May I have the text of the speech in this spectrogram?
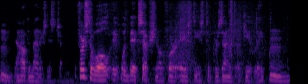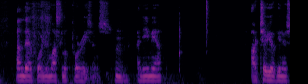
Hmm. and how to manage this child. First of all, it would be exceptional for ASDs to present acutely, Hmm. and therefore you must look for reasons. Hmm. Anemia, arteriovenous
